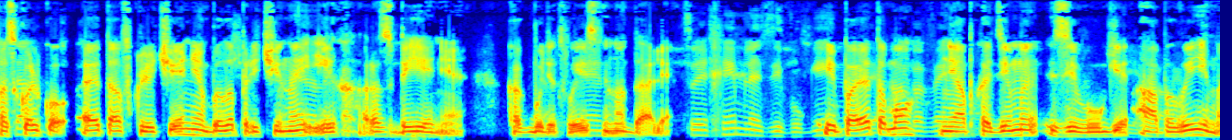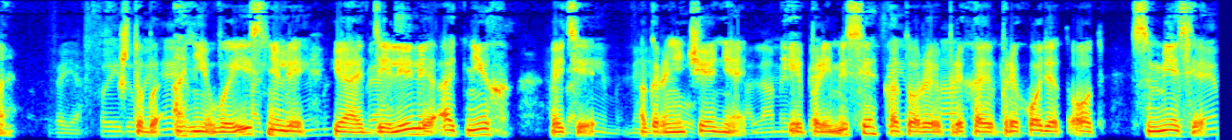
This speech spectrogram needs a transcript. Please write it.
поскольку это включение было причиной их разбиения как будет выяснено далее. И поэтому необходимы зивуги Абавыимы, чтобы они выяснили и отделили от них эти ограничения и примеси, которые приходят от смеси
